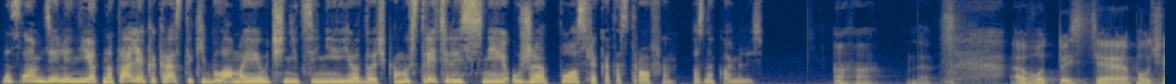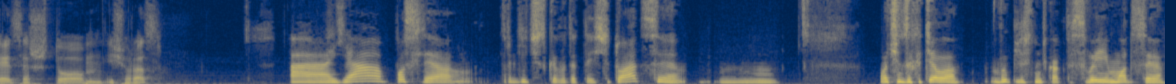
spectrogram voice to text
На самом деле нет. Наталья как раз-таки была моей ученицей, не ее дочка. Мы встретились с ней уже после катастрофы, познакомились. Ага, да. А вот, то есть э, получается, что еще раз? А я после трагической вот этой ситуации очень захотела выплеснуть как-то свои эмоции,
